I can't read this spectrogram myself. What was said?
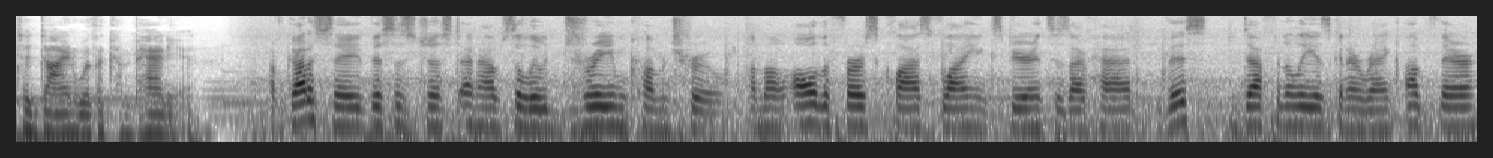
to dine with a companion. I've got to say, this is just an absolute dream come true. Among all the first class flying experiences I've had, this definitely is going to rank up there,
